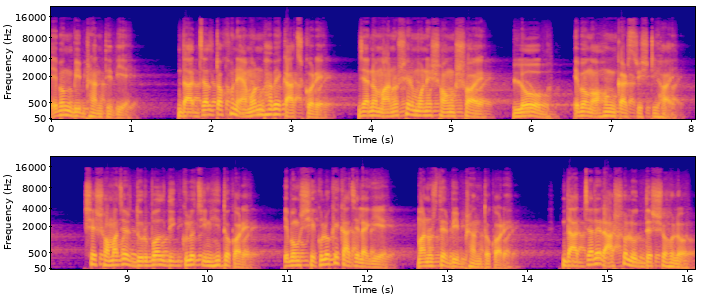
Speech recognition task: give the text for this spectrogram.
এবং বিভ্রান্তি দিয়ে। দাজ্জাল তখন এমনভাবে কাজ করে, যেন মানুষের মনে সংশয়, লোভ এবং অহংকার সৃষ্টি হয়। সে সমাজের দুর্বল দিকগুলো চিহ্নিত করে এবং সেগুলোকে কাজে লাগিয়ে মানুষদের বিভ্রান্ত করে। দাজ্জালের আসল উদ্দেশ্য হল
